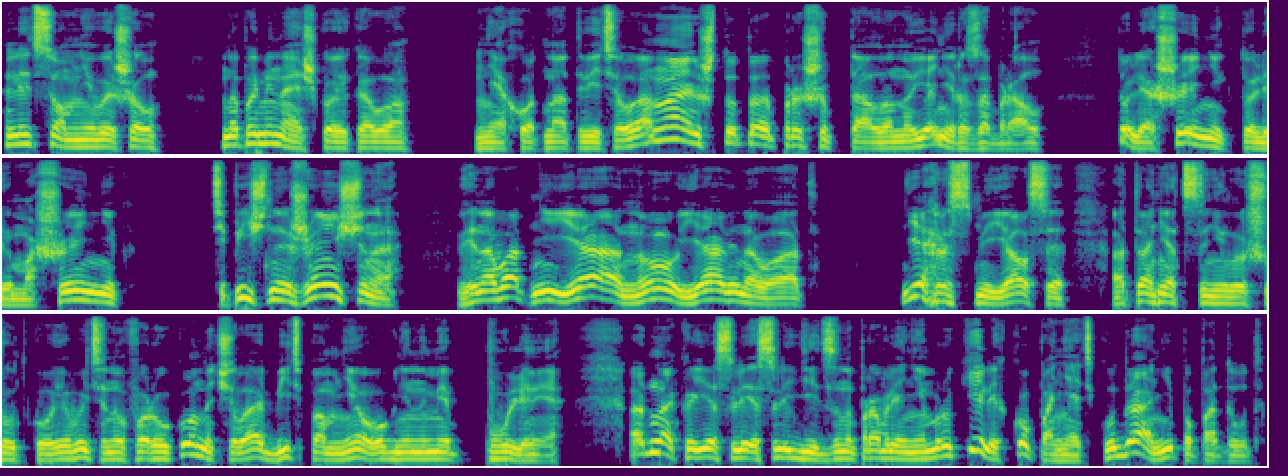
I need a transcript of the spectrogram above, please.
«Лицом не вышел. Напоминаешь кое-кого». Неохотно ответила она и что-то прошептала, но я не разобрал. То ли ошейник, то ли мошенник. «Типичная женщина. Виноват не я, но я виноват». Я рассмеялся, а Таня оценила шутку и, вытянув руку, начала бить по мне огненными пулями. Однако, если следить за направлением руки, легко понять, куда они попадут.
